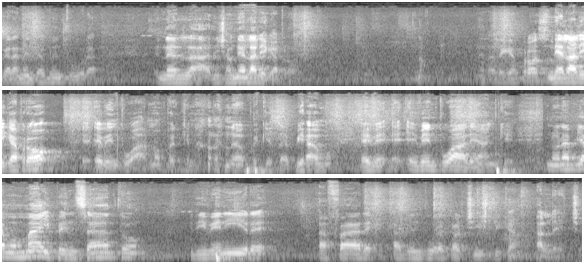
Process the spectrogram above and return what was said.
veramente avventura, nella, diciamo, nella Lega Pro. Nella Lega Pro Nella Lega Pro eventuale, no, perché, no, perché sappiamo, eve- eventuale anche. Non abbiamo mai pensato di venire a fare avventura calcistica a Lecce.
